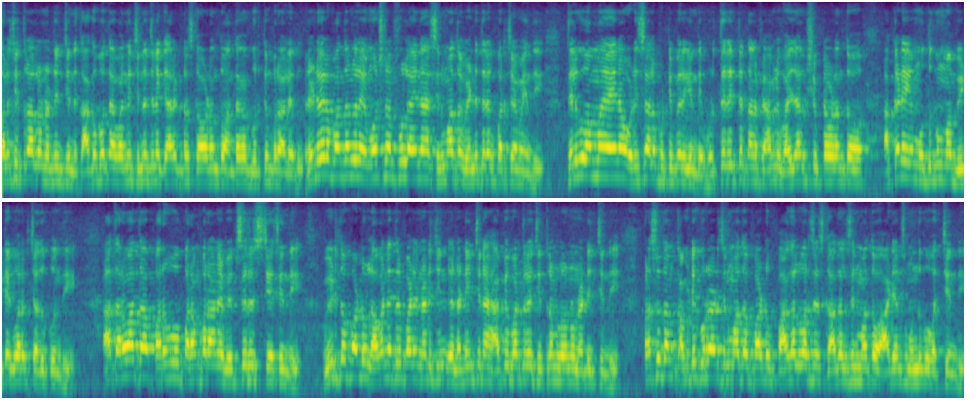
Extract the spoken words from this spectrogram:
పలు చిత్రాల్లో నటించింది. కాకపోతే అవన్నీ చిన్న చిన్న క్యారెక్టర్స్ కావడంతో అంతగా గుర్తింపు రాలేదు. రెండు వేల పంతొమ్మిదిలో ఎమోషనల్ ఫుల్ అయిన సినిమాతో వెండితెరకు పరిచయం అయింది తెలుగు అమ్మాయి అయినా ఒడిశాలో పుట్టి పెరిగింది. వృత్తిరీత్యా తన ఫ్యామిలీ వైజాగ్ షిఫ్ట్ అవ్వడంతో అక్కడే ముద్దుగుమ్మ బీటెక్ వరకు చదువుకుంది. ఆ తర్వాత పరువు పరంపర అనే వెబ్ సిరీస్ చేసింది. వీటితో పాటు లవణ్య త్రిపాఠి నటించి నటించిన హ్యాపీ బర్త్డే చిత్రంలోనూ నటించింది. ప్రస్తుతం కమిటీ కుర్రాడు సినిమాతో పాటు పాగల్ వర్సెస్ కాదల్ సినిమాతో ఆడియన్స్ ముందుకు వచ్చింది.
